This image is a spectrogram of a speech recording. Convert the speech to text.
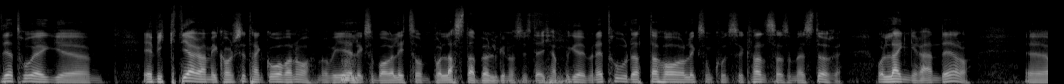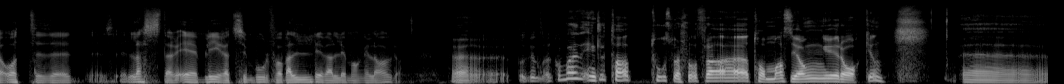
det tror jeg uh, er viktigere enn vi kanskje tenker over nå. Når vi er liksom bare litt sånn på Leicester-bølgen og syns det er kjempegøy. Men jeg tror dette har liksom konsekvenser som er større og lengre enn det. da. Uh, og at Lester er, blir et symbol for veldig veldig mange lag. da. Eh, Jeg kan bare egentlig ta to spørsmål fra Thomas Young Råken. Eh,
